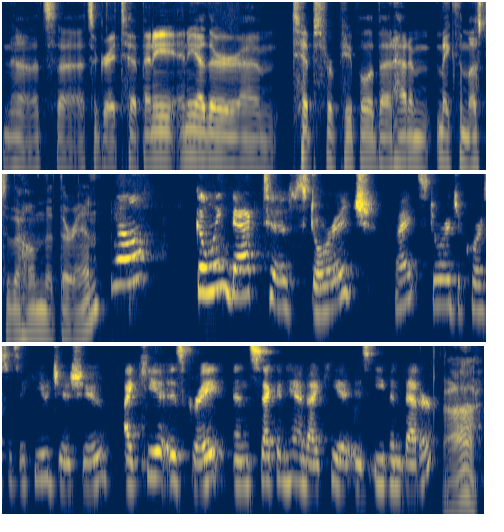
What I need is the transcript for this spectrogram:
No, that's uh, that's a great tip. Any any other um, tips for people about how to make the most of the home that they're in? Well, going back to storage, right? Storage, of course, is a huge issue. IKEA is great, and secondhand IKEA is even better. Ah,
